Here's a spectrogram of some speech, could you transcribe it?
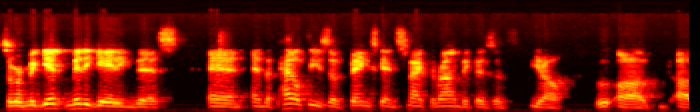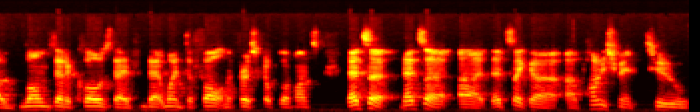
So we're mitigating this and and the penalties of banks getting smacked around because of you know uh, uh, loans that are closed that that went default in the first couple of months. That's a that's a uh, that's like a, a punishment to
